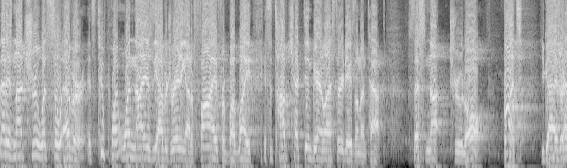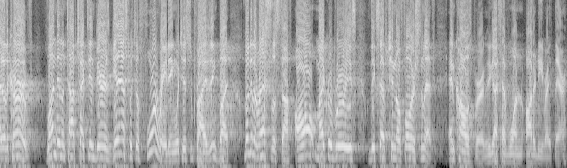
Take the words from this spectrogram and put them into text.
that is not true whatsoever. It's 2.19 is the average rating out of 5 for Bud Light. It's the top checked-in beer in the last 30 days on Untappd. So that's not true at all. But you guys are ahead of the curve. London, the top checked-in beer is Guinness, which is a 4 rating, which is surprising. But look at the rest of the stuff. All microbreweries, with the exception of Fuller Smith and Carlsberg. You guys have one oddity right there.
